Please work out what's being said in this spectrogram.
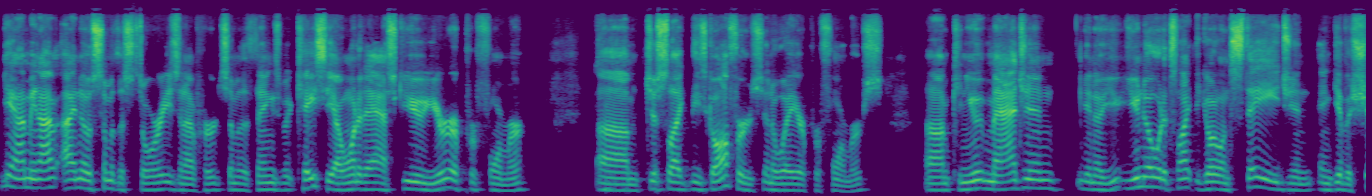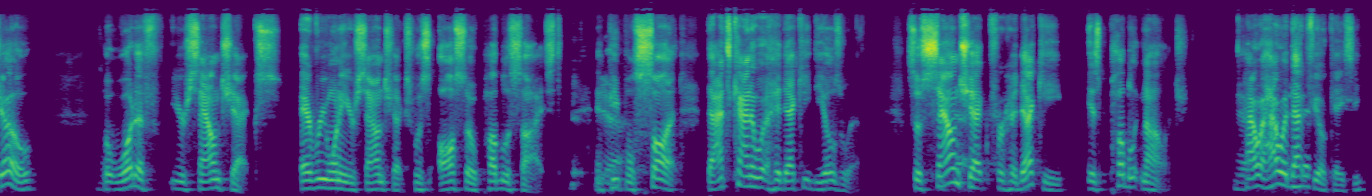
Yeah, I mean, I, I know some of the stories and I've heard some of the things, but Casey, I wanted to ask you. You're a performer, um, just like these golfers in a way are performers. Um, can you imagine? You know, you you know what it's like to go on stage and and give a show, but what if your sound checks every one of your sound checks was also publicized and yeah. people saw it. That's kind of what Hideki deals with. So sound yeah. check for Hideki is public knowledge. Yeah. How, how would that feel, Casey?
